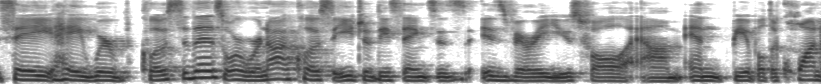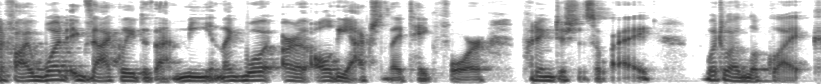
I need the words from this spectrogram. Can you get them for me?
say, "Hey, we're close to this," or "We're not close to each of these things," is is very useful, um, and be able to quantify what exactly does that mean. Like, what are all the actions I take for putting dishes away? What do I look like?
